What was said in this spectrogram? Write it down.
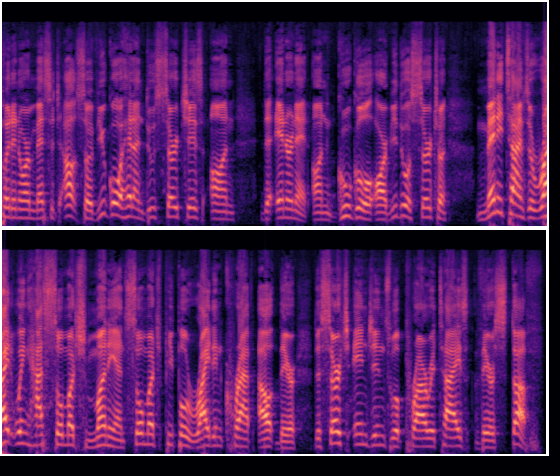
putting our message out. So if you go ahead and do searches on the internet, on Google, or if you do a search on many times the right wing has so much money and so much people writing crap out there, the search engines will prioritize their stuff.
